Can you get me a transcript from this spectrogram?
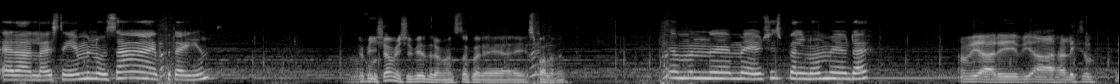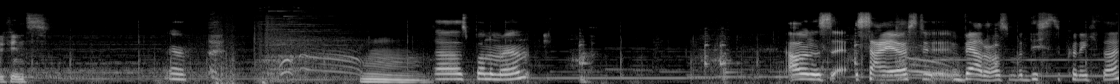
Er det løsningen? Men nå ser jeg på deg, Ja, Vi kommer ikke videre mens dere er i spillet mitt. Ja, men eh, vi er jo ikke i spillet nå. Vi er jo døde. Men vi er, i, vi er her, liksom. Vi fins. Ja. Mm. Da spanner vi igjen. Ja, men seriøst, du ber du altså på disconnecte?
